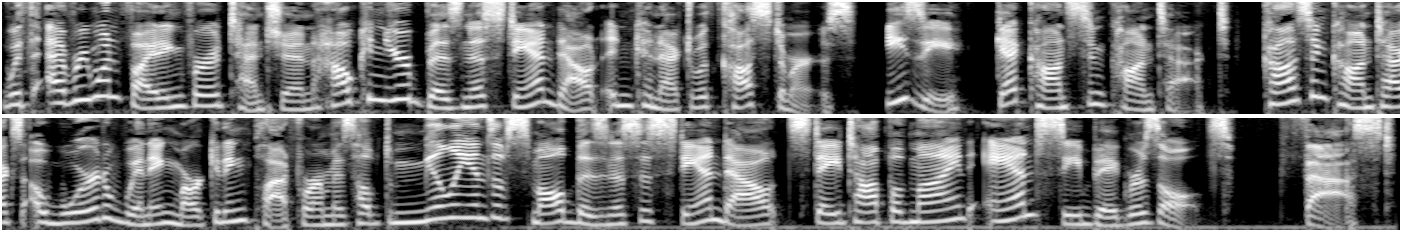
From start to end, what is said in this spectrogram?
With everyone fighting for attention, how can your business stand out and connect with customers? Easy. Get Constant Contact. Constant Contact's award winning marketing platform has helped millions of small businesses stand out, stay top of mind, and see big results fast.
